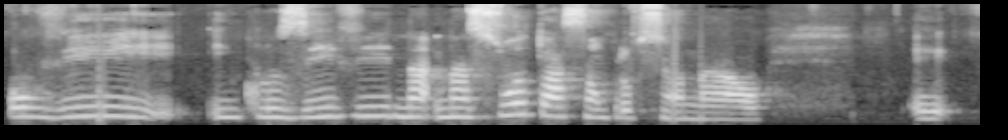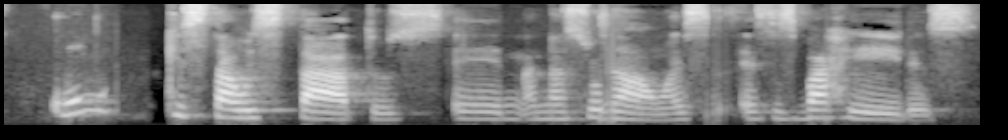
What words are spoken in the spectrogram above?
ouvir, inclusive, na, na sua atuação profissional, é, como que está o status é, na sua visão, essas, essas barreiras?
